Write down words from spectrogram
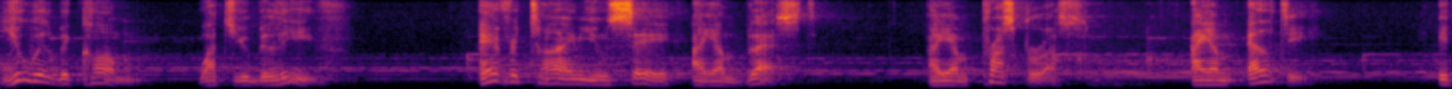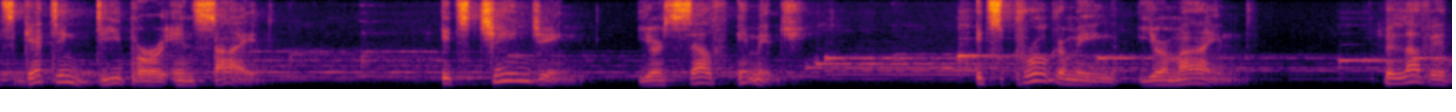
You will become what you believe. Every time you say, I am blessed, I am prosperous, I am healthy, it's getting deeper inside. It's changing your self image. It's programming your mind. Beloved,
